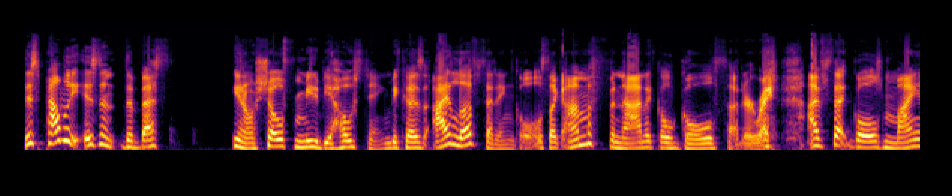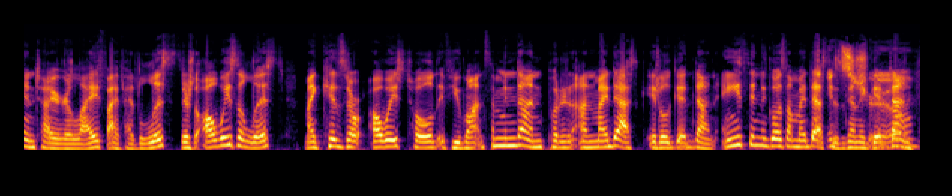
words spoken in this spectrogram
this probably isn't the best you know show for me to be hosting because I love setting goals. Like I'm a fanatical goal setter, right? I've set goals my entire life. I've had lists. There's always a list. My kids are always told if you want something done, put it on my desk. It'll get done. Anything that goes on my desk it's is going to get done.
